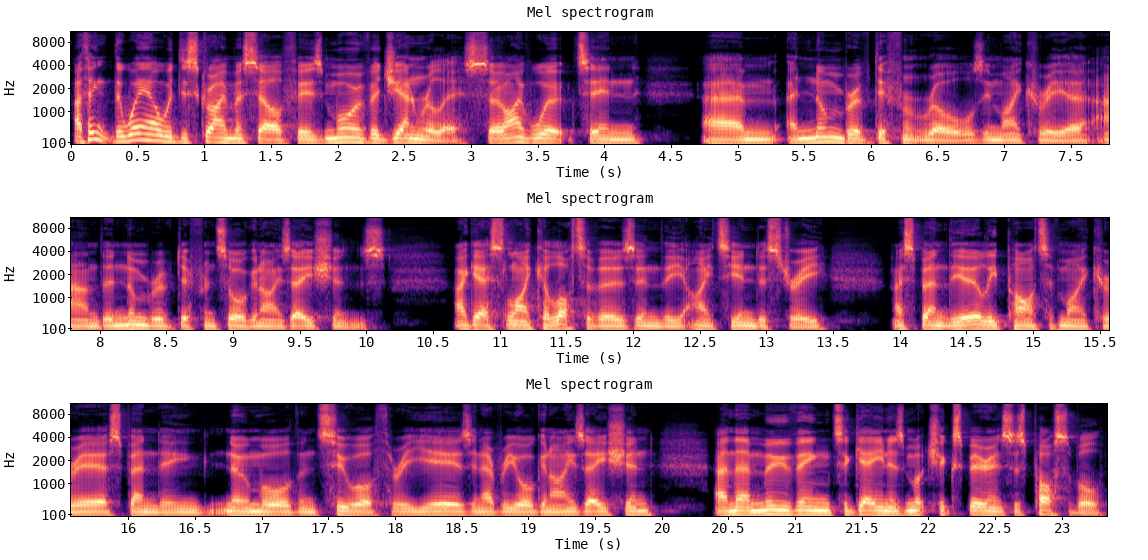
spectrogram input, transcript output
I think the way I would describe myself is more of a generalist. So I've worked in um, a number of different roles in my career and a number of different organizations. I guess, like a lot of us in the IT industry, I spent the early part of my career spending no more than two or three years in every organization and then moving to gain as much experience as possible.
